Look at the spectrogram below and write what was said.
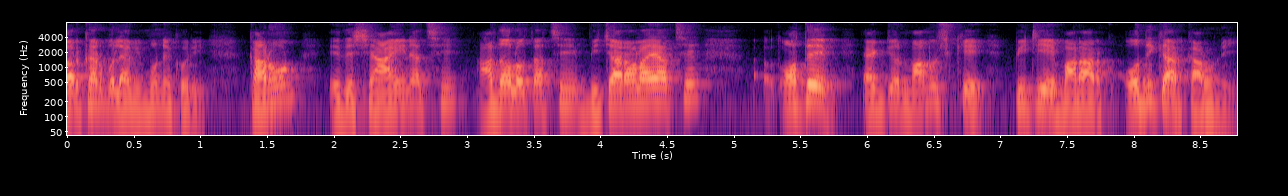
দরকার বলে আমি মনে করি। কারণ এদেশে আইন আছে, আদালত আছে, বিচারালয় আছে। অতএব একজন মানুষকে পিটিয়ে মারার অধিকার কারণেই।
